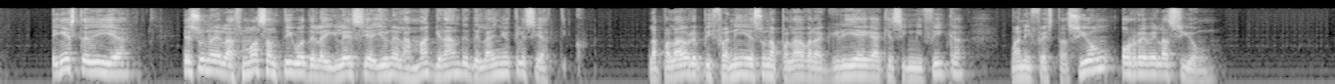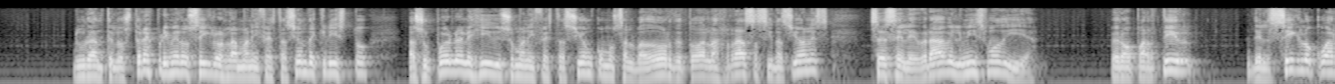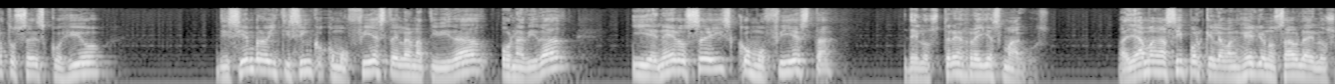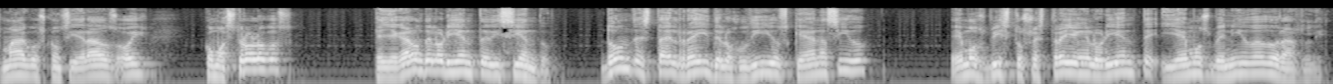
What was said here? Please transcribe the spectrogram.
en este día es una de las más antiguas de la iglesia y una de las más grandes del año eclesiástico. La palabra Epifanía es una palabra griega que significa manifestación o revelación. Durante los tres primeros siglos la manifestación de Cristo a su pueblo elegido y su manifestación como Salvador de todas las razas y naciones se celebraba el mismo día. Pero a partir del siglo IV se escogió diciembre 25 como fiesta de la Natividad o Navidad y enero 6 como fiesta de los tres reyes magos. La llaman así porque el Evangelio nos habla de los magos considerados hoy como astrólogos que llegaron del oriente diciendo, ¿Dónde está el rey de los judíos que ha nacido? Hemos visto su estrella en el oriente y hemos venido a adorarle.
